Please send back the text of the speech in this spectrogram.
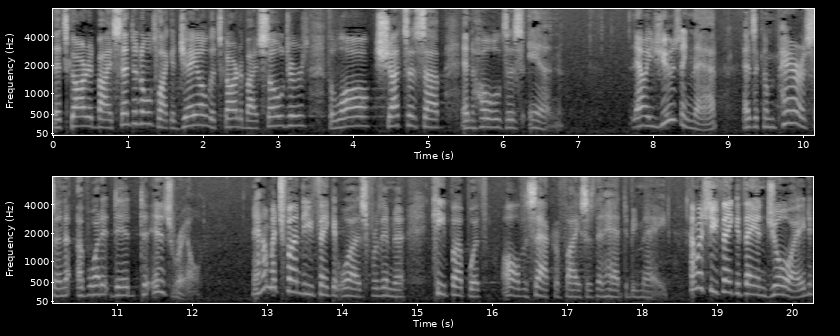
that's guarded by sentinels, like a jail that's guarded by soldiers. The law shuts us up and holds us in. Now he's using that as a comparison of what it did to Israel. Now, how much fun do you think it was for them to keep up with all the sacrifices that had to be made? How much do you think that they enjoyed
